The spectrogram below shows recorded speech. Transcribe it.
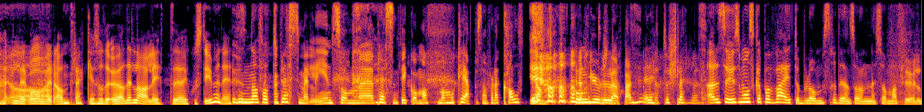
eller over antrekket, så det ødela litt eh, kostymet ditt. Hun har fått pressemeldingen som eh, pressen fikk om at man må kle på seg for det er kaldt. Ja, på den gule løperen, rett og slett. Ja, det ser ut som hun skal på vei til å blomstre til en sånn sommerfugl.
